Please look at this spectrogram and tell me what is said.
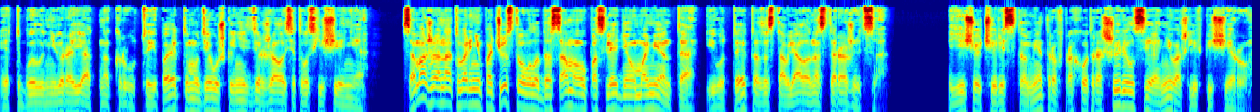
Это было невероятно круто, и поэтому девушка не сдержалась от восхищения. Сама же она тварь не почувствовала до самого последнего момента, и вот это заставляло насторожиться. Еще через сто метров проход расширился, и они вошли в пещеру.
